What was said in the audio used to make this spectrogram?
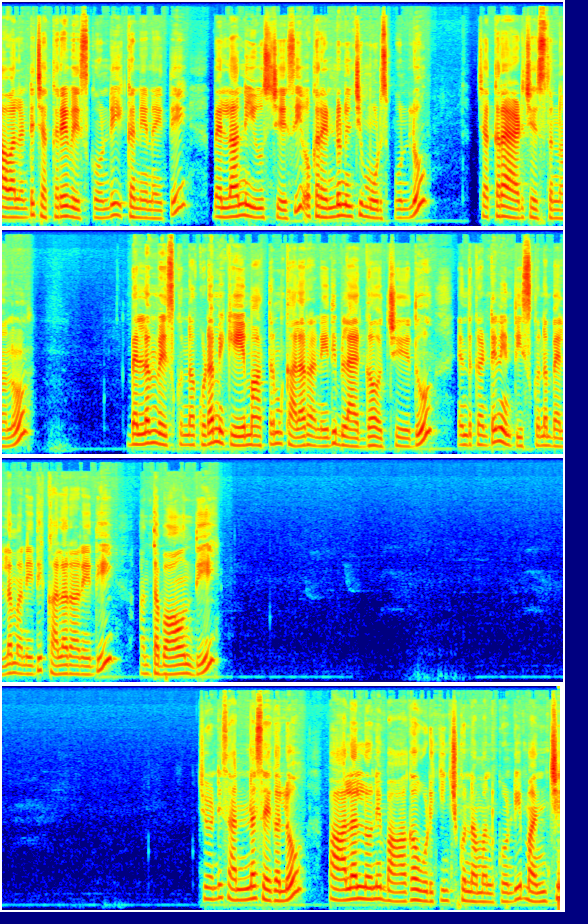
కావాలంటే చక్కెరే వేసుకోండి. ఇక్కడ నేనైతే బెల్లాన్ని యూస్ చేసి ఒక రెండు నుంచి మూడు స్పూన్లు చక్కెర యాడ్ చేస్తున్నాను. బెల్లం వేసుకున్నా కూడా మీకు ఏమాత్రం కలర్ అనేది బ్లాక్గా వచ్చేయదు. ఎందుకంటే నేను తీసుకున్న బెల్లం అనేది కలర్ అనేది అంత బాగుంది చూడండి సన్న సెగలో పాలల్లోనే బాగా ఉడికించుకున్నాం అనుకోండి మంచి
